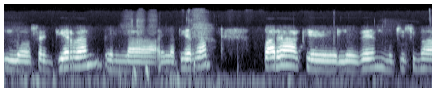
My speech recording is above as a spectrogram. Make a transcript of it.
los entierran en la, en la tierra para que les den muchísima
